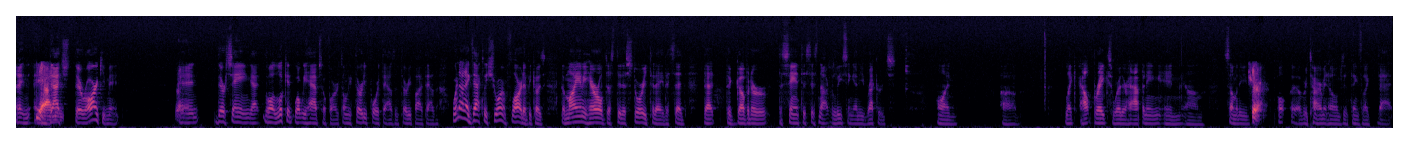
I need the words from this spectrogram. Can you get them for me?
And, and Yeah, I mean- that's their argument. Right. And they're saying that, well, look at what we have so far. It's only 34,000, 35,000. We're not exactly sure in Florida because the Miami Herald just did a story today that said that the governor, DeSantis, is not releasing any records on um, like outbreaks where they're happening in um, some of the Sure. uh, retirement homes and things like that.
